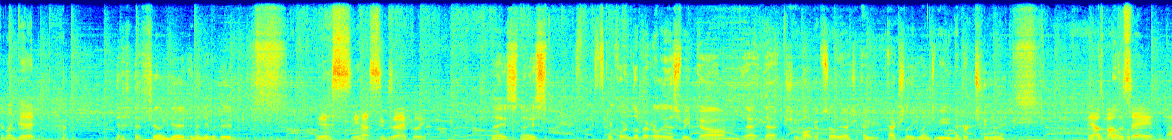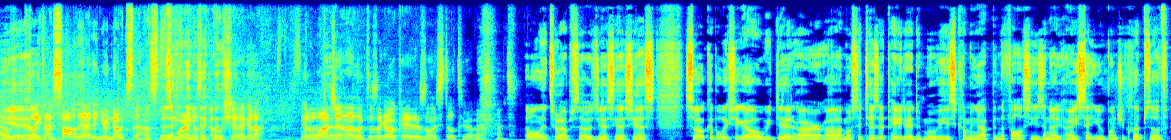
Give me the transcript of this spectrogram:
feeling good. Feeling good in the neighborhood? yes, yes, exactly. Nice, nice. Recording a little bit early this week. Um, that that She-Hulk episode is actually, actually going to be number two. Yeah, I was about to say because yeah. like I saw that in your notes this morning. I was like, oh shit, I gotta, I gotta watch it. And I looked, I was like, okay, there's only still two episodes. Only two episodes. Yes, yes, yes. So a couple weeks ago, we did our uh, most anticipated movies coming up in the fall season. I, I sent you a bunch of clips of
